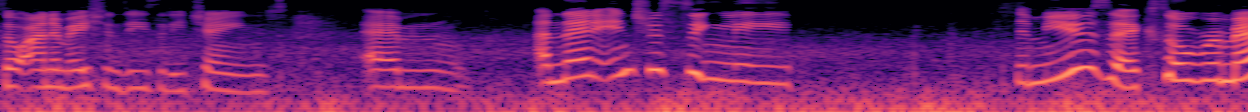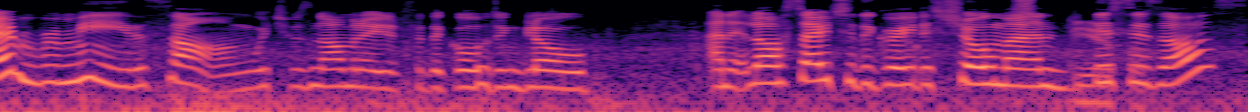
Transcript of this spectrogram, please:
So animation's easily changed. Um, and then interestingly, the music. So remember me, the song, which was nominated for the Golden Globe, and it lost out to The Greatest Showman. This is us.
